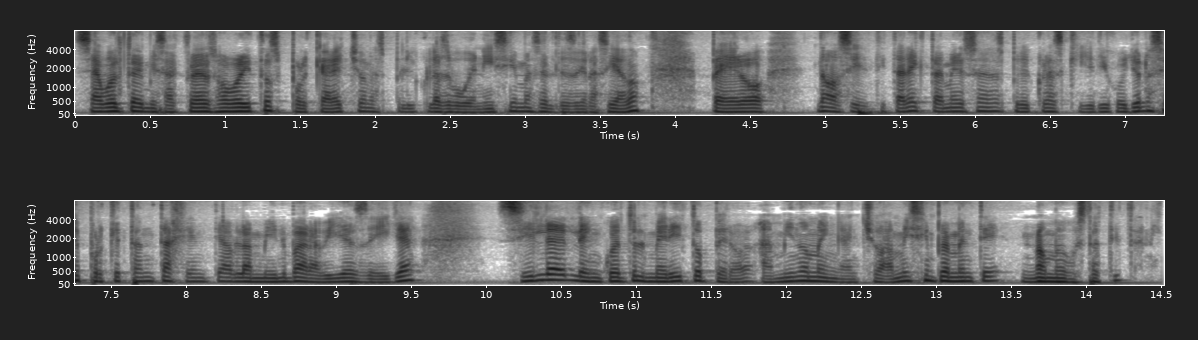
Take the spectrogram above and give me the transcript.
se ha vuelto de mis actores favoritos porque ha hecho unas películas buenísimas, el desgraciado. Pero no, sí, Titanic también es una de esas películas que yo digo, yo no sé por qué tanta gente habla mil maravillas de ella. Sí le, le encuentro el mérito, pero a mí no me enganchó. A mí simplemente no me gusta Titanic.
